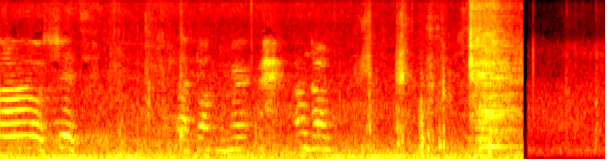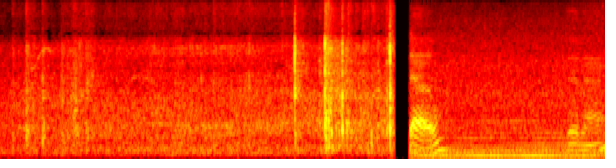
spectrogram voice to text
Oh shit. That fucking hurt. I'm done. No. Did I?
